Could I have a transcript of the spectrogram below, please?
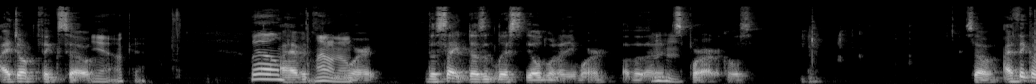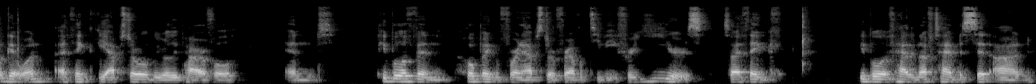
I don't think so. Yeah. Okay. Well, I haven't. I don't know. Where the site doesn't list the old one anymore, other than in Mhm. support articles. So I think I'll get one. I think the App Store will be really powerful, and people have been hoping for an App Store for Apple TV for years. So I think people have had enough time to sit on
